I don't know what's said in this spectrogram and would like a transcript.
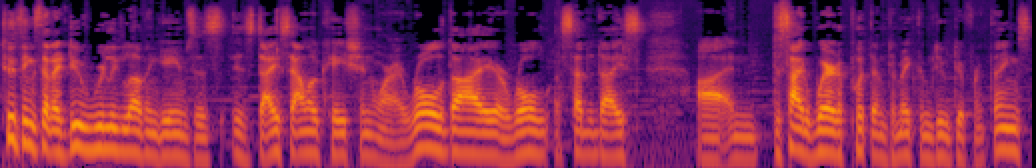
two things that I do really love in games is is dice allocation, where I roll a die or roll a set of dice uh, and decide where to put them to make them do different things,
